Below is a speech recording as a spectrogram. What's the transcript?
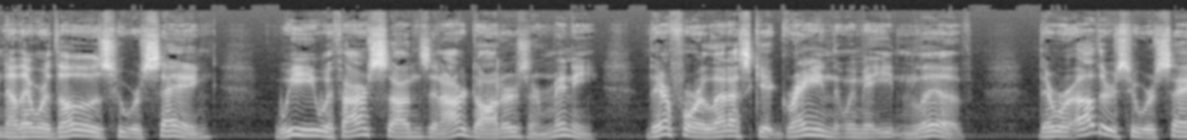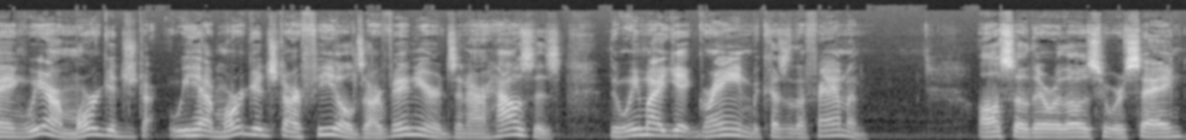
Now there were those who were saying, We with our sons and our daughters are many, therefore let us get grain that we may eat and live. There were others who were saying, "We are mortgaged we have mortgaged our fields, our vineyards and our houses that we might get grain because of the famine." Also there were those who were saying,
